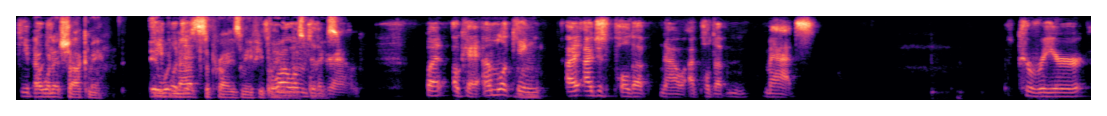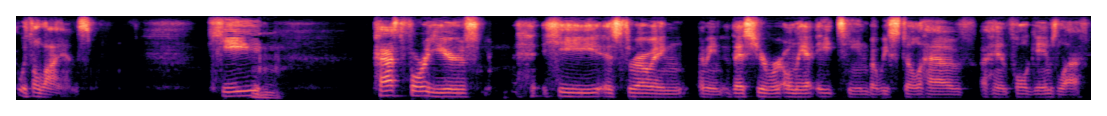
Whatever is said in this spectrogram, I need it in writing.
People that wouldn't shock me. It would not surprise me if you throw him to the ground. But okay, I'm looking. Mm-hmm. I, I just pulled up now. I pulled up Matt's career with the Lions. He Mhm. past four years, he is throwing. I mean, this year we're only at 18, but we still have a handful of games left.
